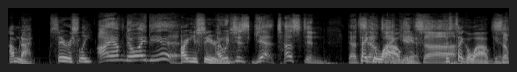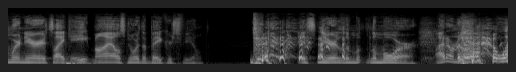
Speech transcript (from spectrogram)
I'm not. Seriously, I have no idea. Are you serious? I would just get Tustin. That Take a sounds wild like it's guess. uh, Just take a wild guess. Somewhere near, it's like eight miles north of Bakersfield. it's near Lam- Lemoore. I don't know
